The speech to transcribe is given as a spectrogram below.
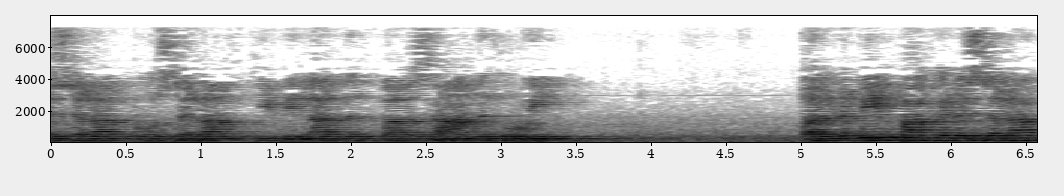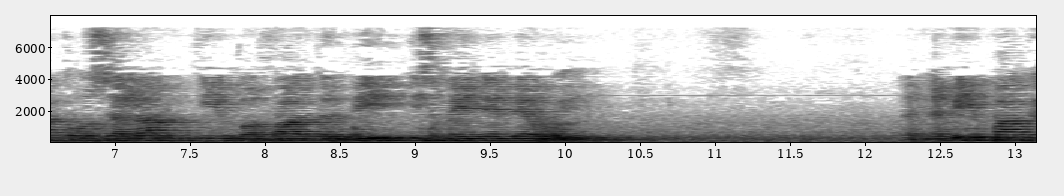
सलाम की विलादत का शहादत हुई। और नबी पाक सलाम की वफात भी इस महीने में हुई। नबी पाक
